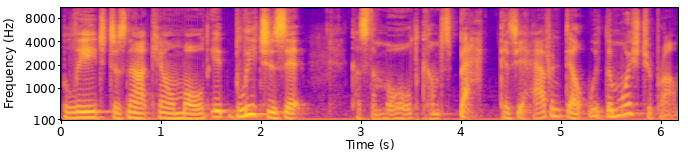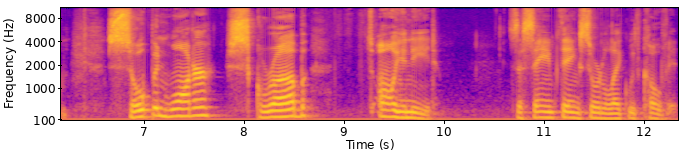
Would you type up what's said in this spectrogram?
Bleach does not kill mold, it bleaches it because the mold comes back because you haven't dealt with the moisture problem. Soap and water, scrub, it's all you need. It's the same thing, sort of like with COVID.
